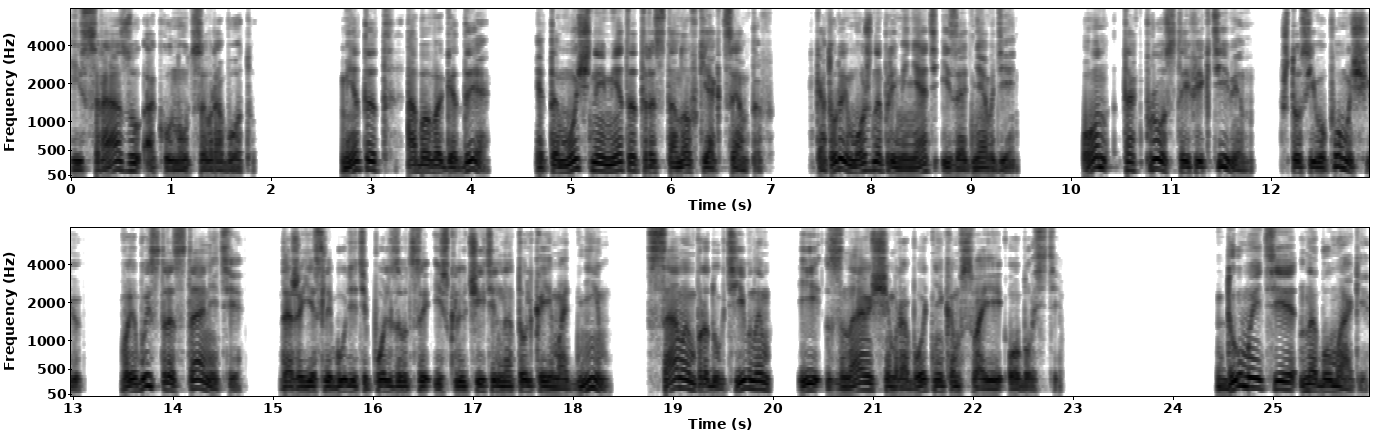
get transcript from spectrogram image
и сразу окунуться в работу. Метод АБВГД — это мощный метод расстановки акцентов, который можно применять изо дня в день. Он так просто эффективен, что с его помощью вы быстро станете даже если будете пользоваться исключительно только им одним, самым продуктивным и знающим работником в своей области. Думайте на бумаге.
